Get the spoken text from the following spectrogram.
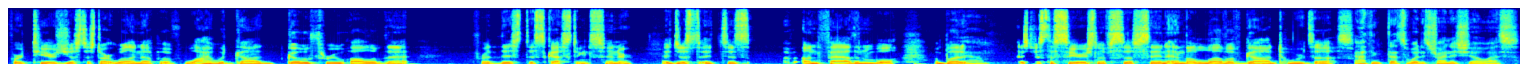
for tears just to start welling up of why would God go through all of that for this disgusting sinner? It just it's just unfathomable, but Yeah. It's just the seriousness of sin and the love of God towards us. I think that's what it's trying to show us.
